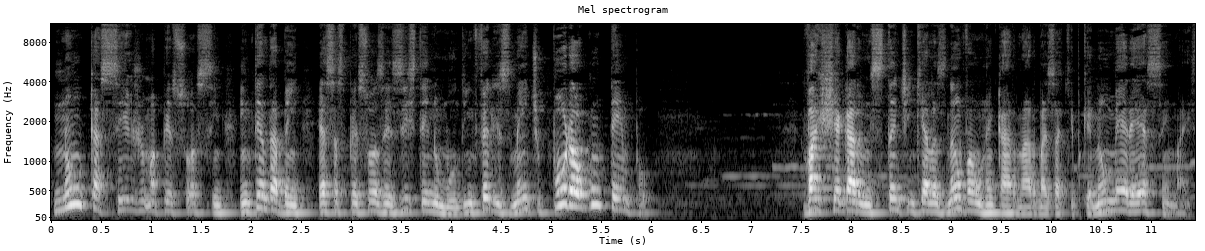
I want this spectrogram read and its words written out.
Nunca seja uma pessoa assim. Entenda bem, essas pessoas existem no mundo, infelizmente, por algum tempo. Vai chegar um instante em que elas não vão reencarnar mais aqui, porque não merecem mais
